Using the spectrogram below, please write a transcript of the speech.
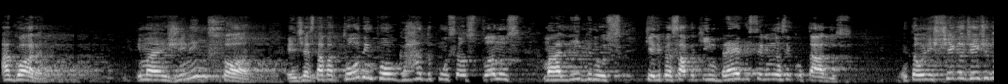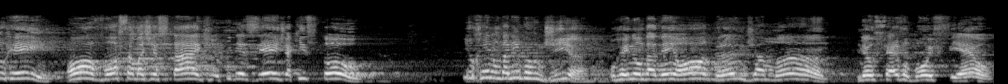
Agora, imaginem só ele já estava todo empolgado com seus planos malignos que ele pensava que em breve seriam executados. Então ele chega diante do rei: Ó, oh, vossa majestade, o que deseja, aqui estou. E o rei não dá nem bom dia, o rei não dá nem, ó, oh, grande Amã, meu servo bom e fiel.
